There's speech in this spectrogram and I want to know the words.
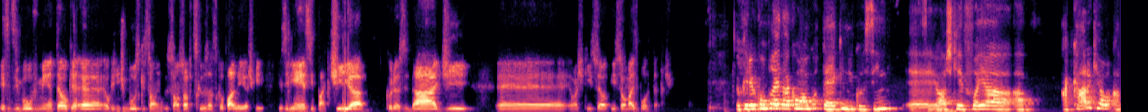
esse desenvolvimento é o que, é, é, o que a gente busca, que são, são soft skills, as que eu falei. Acho que resiliência, empatia, curiosidade, é, eu acho que isso é, isso é o mais importante. Eu queria completar com algo técnico, assim. É, eu acho que foi a, a, a, cara que eu. a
